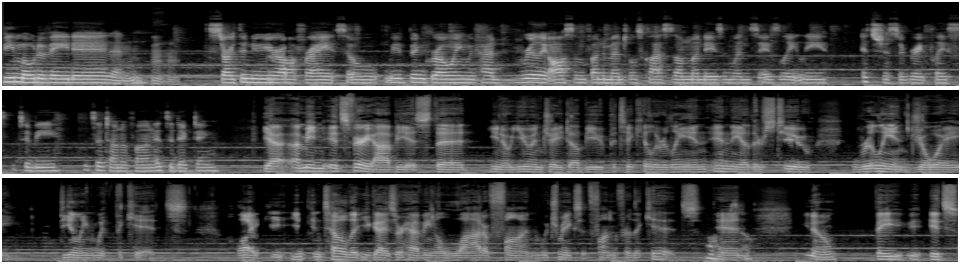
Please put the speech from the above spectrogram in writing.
be motivated and mm-hmm. start the new year off right. So we've been growing. We've had really awesome fundamentals classes on Mondays and Wednesdays lately. It's just a great place to be. It's a ton of fun. It's addicting. Yeah, I mean, it's very obvious that, you know, you and JW particularly and, and the others too really enjoy dealing with the kids. Like you, you, can tell that you guys are having a lot of fun, which makes it fun for the kids. And so. you know, they it's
